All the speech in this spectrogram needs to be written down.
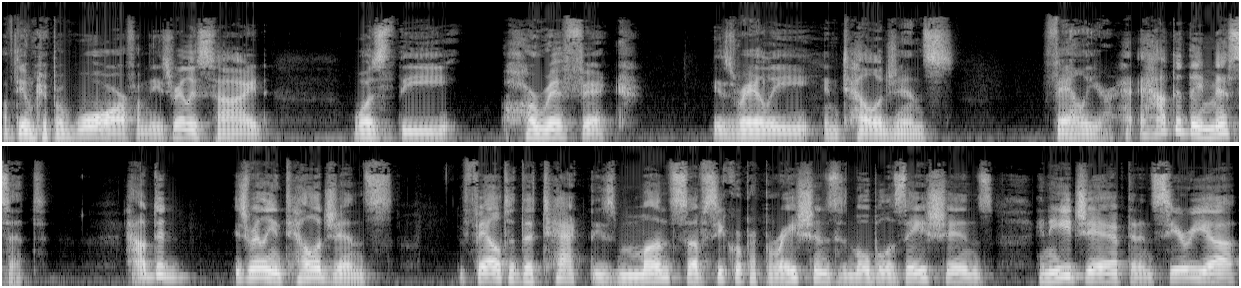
of the Yom Kippur War from the Israeli side was the horrific Israeli intelligence failure. How did they miss it? How did Israeli intelligence fail to detect these months of secret preparations and mobilizations in Egypt and in Syria?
